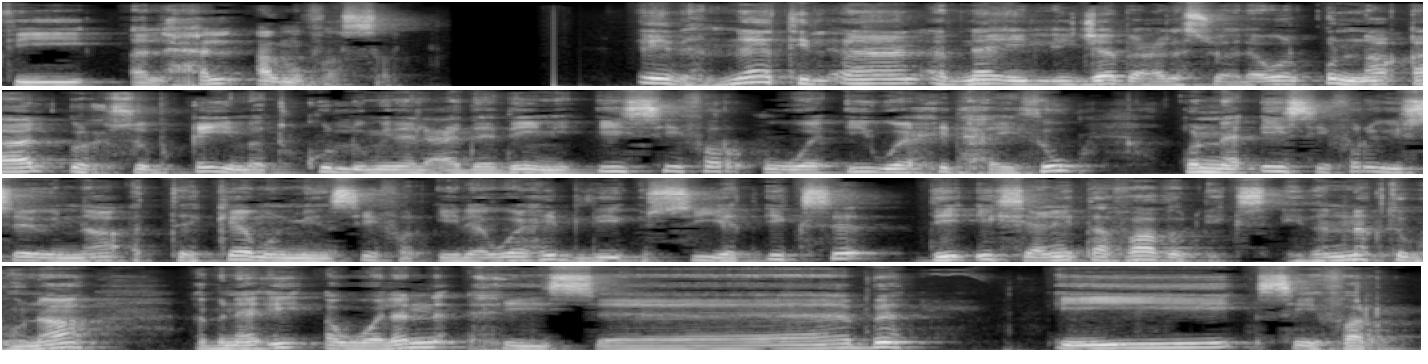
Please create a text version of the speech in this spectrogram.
في الحل المفصل. إذا نأتي الآن أبنائي الإجابة على السؤال الأول. قلنا قال أحسب قيمة كل من العددين إي صفر وإي واحد حيث قلنا إي صفر يساوي لنا التكامل من صفر إلى واحد لأسية إكس دي إكس يعني تفاضل إكس. إذا نكتب هنا أبنائي أولا حساب إي صفر.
